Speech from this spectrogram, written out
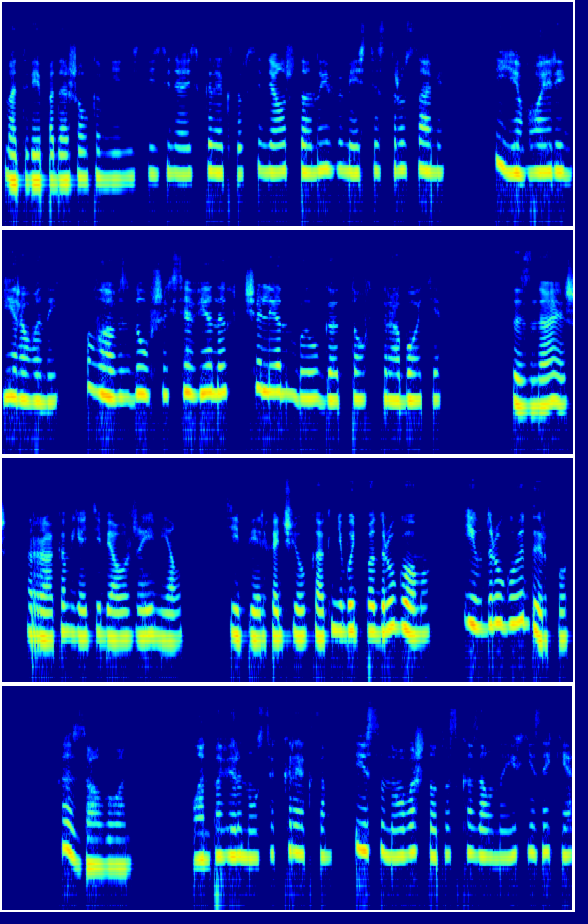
Матвей подошел ко мне, не стесняясь Крексов, снял штаны вместе с трусами. Его эрегированный, во вздувшихся венах член был готов к работе. «Ты знаешь, раком я тебя уже имел. Теперь хочу как-нибудь по-другому и в другую дырку», — сказал он. Он повернулся к Крексам, и снова что-то сказал на их языке.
